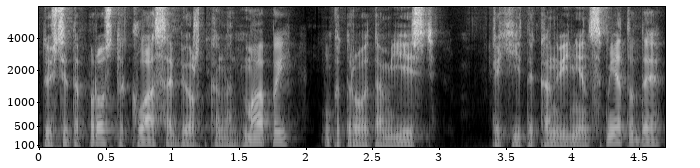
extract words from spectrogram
То есть это просто класс обертка над мапой, у которого там есть какие-то convenience методы,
